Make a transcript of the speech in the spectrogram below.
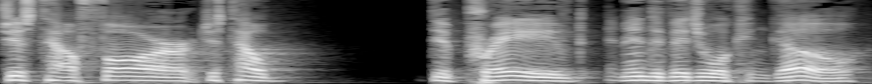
just how far, just how depraved an individual can go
